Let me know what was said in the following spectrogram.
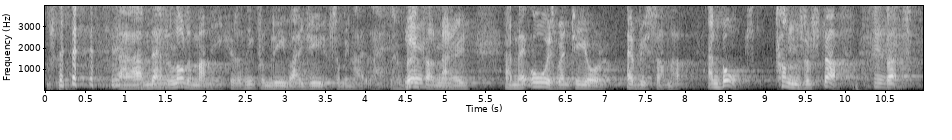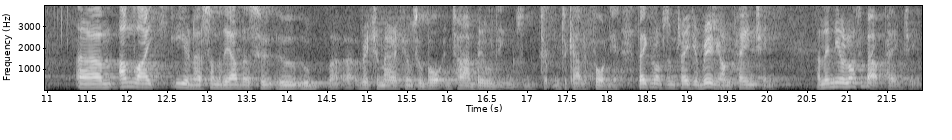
um, they had a lot of money because I think from Levi G or something like that. They were both Yeah, unmarried, and they always went to Europe every summer and bought tons of stuff. But um, unlike you know some of the others who, who, who uh, rich Americans who bought entire buildings and took them to California, they concentrated really on painting. And they knew a lot about painting,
